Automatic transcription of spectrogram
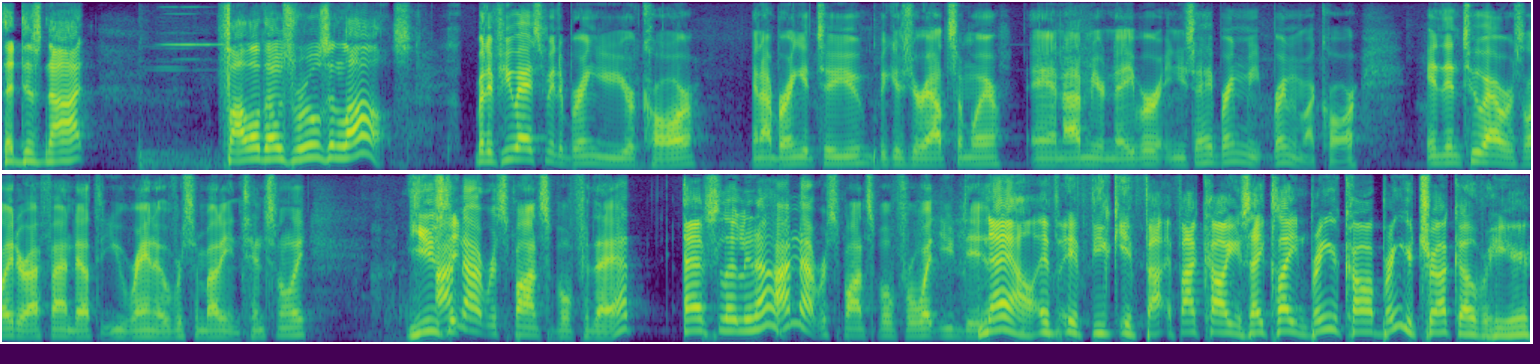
that does not follow those rules and laws. But if you ask me to bring you your car and I bring it to you because you're out somewhere and I'm your neighbor and you say, "Hey, bring me bring me my car." And then 2 hours later I find out that you ran over somebody intentionally, Used I'm it- not responsible for that. Absolutely not. I'm not responsible for what you did. Now, if if you if I, if I call you and say Clayton, bring your car, bring your truck over here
